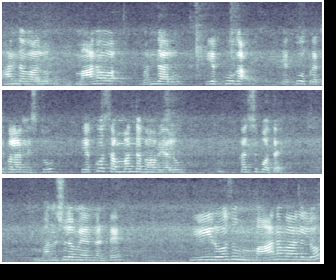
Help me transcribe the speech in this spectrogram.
బాంధవాలు మానవ బంధాలు ఎక్కువగా ఎక్కువ ప్రతిఫలాన్ని ఇస్తూ ఎక్కువ సంబంధ భావ్యాలు కలిసిపోతాయి. మనుషులం ఏంటంటే ఈరోజు మానవాళిలో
